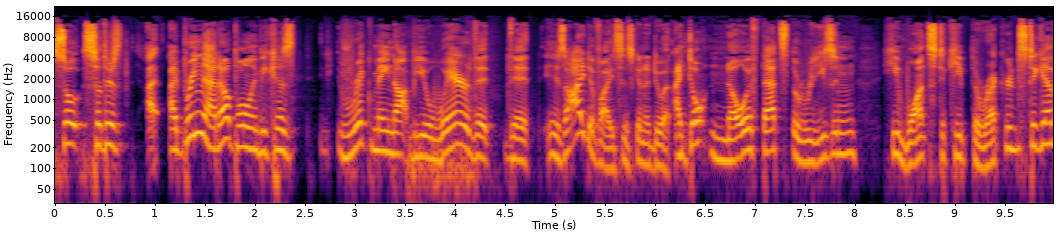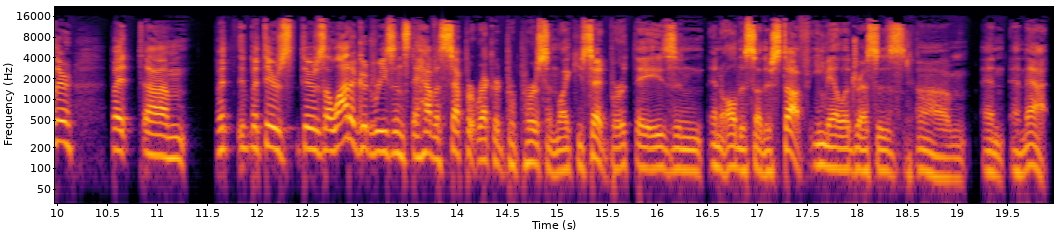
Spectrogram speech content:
So so there's I, I bring that up only because Rick may not be aware that that his iDevice is going to do it. I don't know if that's the reason he wants to keep the records together, but um, but but there's there's a lot of good reasons to have a separate record per person, like you said, birthdays and and all this other stuff, email addresses, um, and and that.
